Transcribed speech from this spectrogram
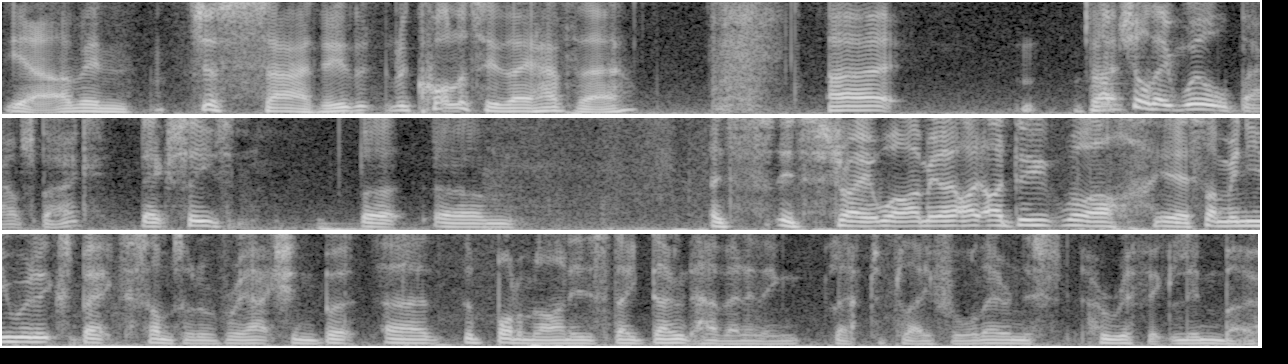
Yeah, I mean, just sad. The, the quality they have there. Uh, I'm sure they will bounce back next season, but um, it's it's straight. Well, I mean, I, I do. Well, yes, I mean, you would expect some sort of reaction, but uh, the bottom line is they don't have anything left to play for. They're in this horrific limbo.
